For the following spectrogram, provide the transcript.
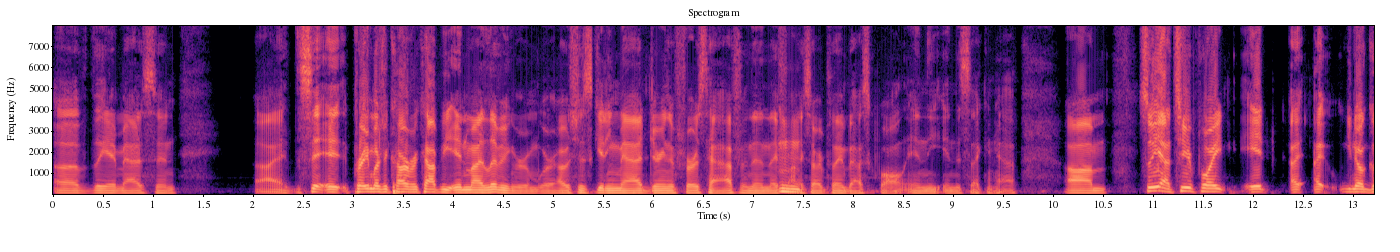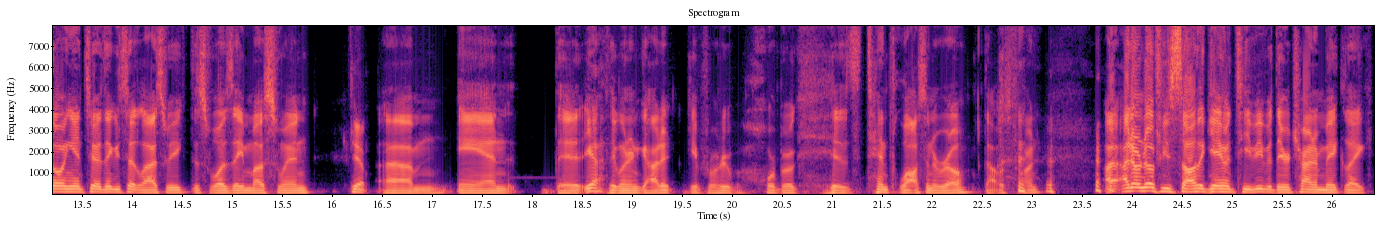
of the in Madison. Uh, it, pretty much a carbon copy in my living room where I was just getting mad during the first half, and then they finally started playing basketball in the in the second half. Um, so yeah, to your point, it I, I you know going into I think we said last week this was a must win. Yep. Um, and the, yeah, they went and got it. Gave Hor- Hoiberg his tenth loss in a row. That was fun. I, I don't know if you saw the game on TV, but they were trying to make like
